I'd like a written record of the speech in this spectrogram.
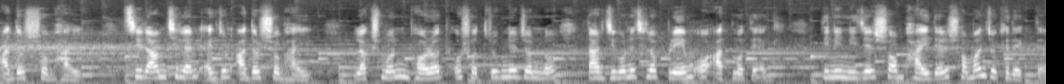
আদর্শ ভাই। শ্রীরাম ছিলেন একজন আদর্শ ভাই। লক্ষ্মণ, ভরত ও শত্রুঘ্নের জন্য তার জীবনে ছিল প্রেম ও আত্মত্যাগ। তিনি নিজের সব ভাইদের সমান চোখে দেখতেন।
